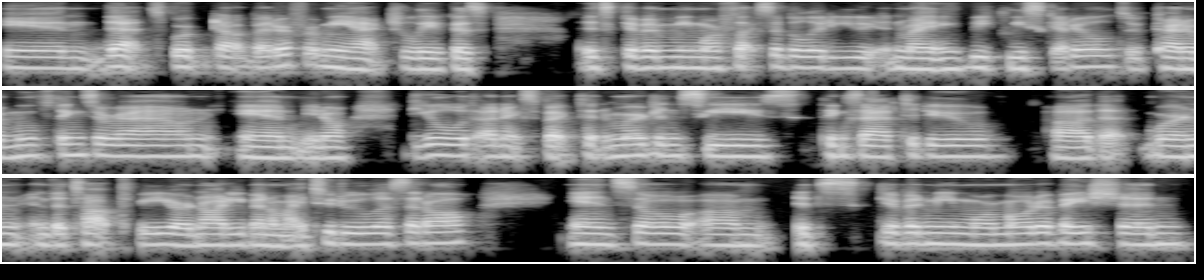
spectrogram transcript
And that's worked out better for me actually, because it's given me more flexibility in my weekly schedule to kind of move things around and you know deal with unexpected emergencies things i have to do uh, that weren't in the top three or not even on my to-do list at all. And so um, it's given me more motivation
